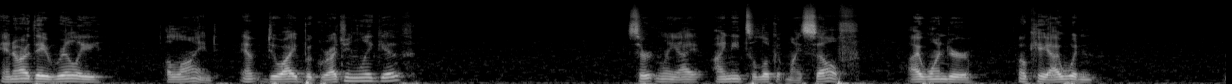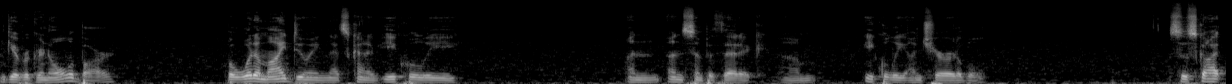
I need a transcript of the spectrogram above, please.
And are they really aligned? And do I begrudgingly give? Certainly, I, I need to look at myself. I wonder, okay, I wouldn't give a granola bar but what am I doing that's kind of equally un, unsympathetic, um, equally uncharitable? So Scott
